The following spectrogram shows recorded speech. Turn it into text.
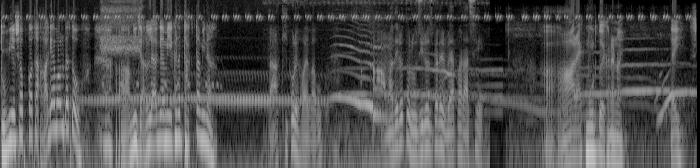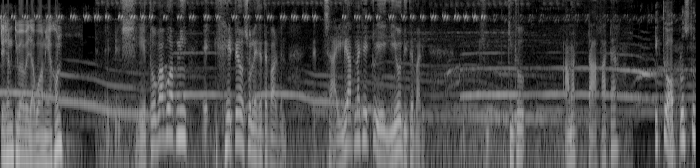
তুমি এসব কথা আগে বলবে তো। আমি জানলে আগে আমি এখানে থাকতামই না। তা কি করে হয় বাবু? আমাদেরও তো রুজি রোজগারের ব্যাপার আছে। আর এক মুহূর্ত এখানে নয়। এই স্টেশন কীভাবে যাব আমি এখন? সে তো বাবু আপনি এ- হেঁটেও চলে যেতে পারবেন। চাইলে আপনাকে একটু এগিয়েও দিতে পারি। কিন্তু আমার টাকাটা একটু অপ্রস্তুত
